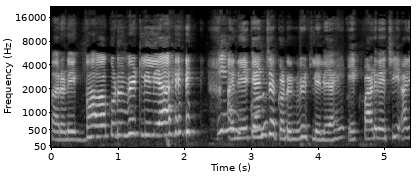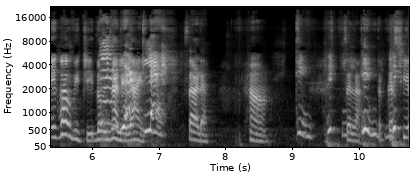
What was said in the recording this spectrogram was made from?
कारण एक भावाकडून भेटलेली आहे आणि एक यांच्याकडून भेटलेली आहे. एक पाडव्याची आणि एक भाऊबीची दोन झालेल्या आहेत साड्या. हा. चला तर कशी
